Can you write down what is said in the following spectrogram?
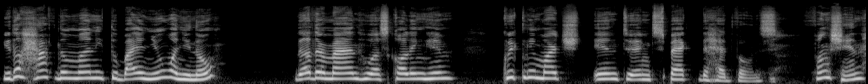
You don't have the money to buy a new one, you know? The other man who was calling him quickly marched in to inspect the headphones. Function?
